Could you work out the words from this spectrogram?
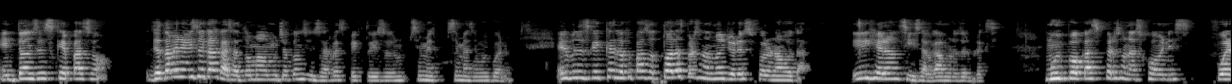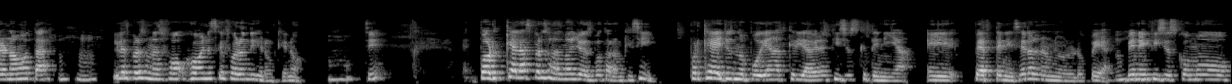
Entonces, ¿qué pasó? Yo también he visto que acá se ha tomado mucha conciencia al respecto y eso se me, se me hace muy bueno. El punto es que, ¿qué es lo que pasó? Todas las personas mayores fueron a votar y dijeron, sí, salgámonos del Brexit. Muy pocas personas jóvenes fueron a votar y las personas jóvenes que fueron dijeron que no. ¿sí? ¿Por qué las personas mayores votaron que sí? Porque ellos no podían adquirir beneficios que tenía eh, pertenecer a la Unión Europea. Beneficios como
